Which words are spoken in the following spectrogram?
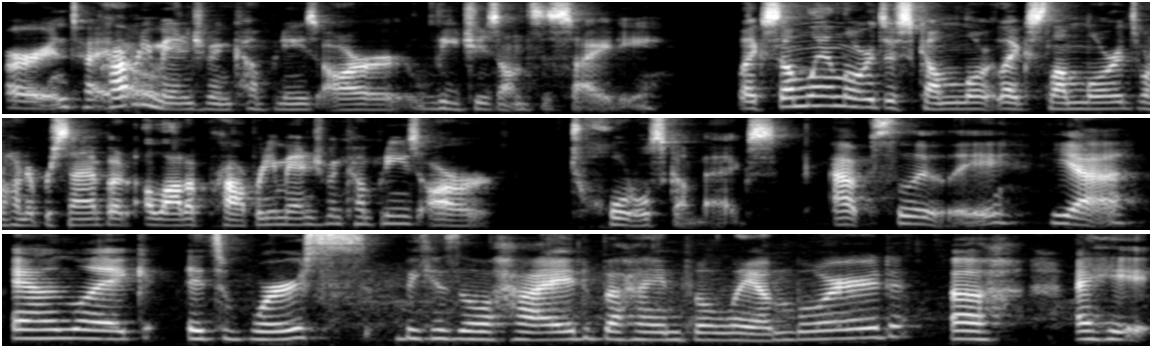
are entitled Property management companies are leeches on society. Like some landlords are scum like slumlords, one hundred percent, but a lot of property management companies are total scumbags. Absolutely yeah and like it's worse because they'll hide behind the landlord Ugh, i hate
